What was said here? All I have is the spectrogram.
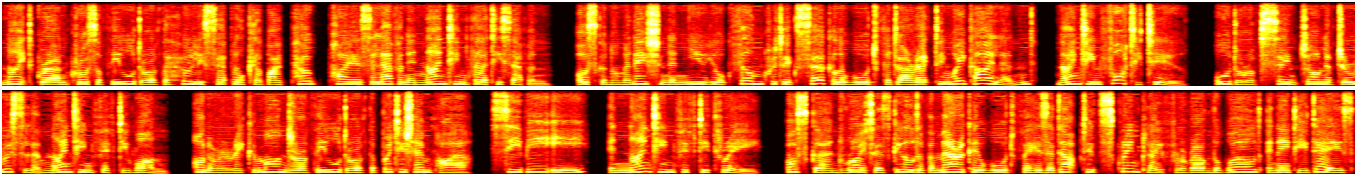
Knight Grand Cross of the Order of the Holy Sepulchre by Pope Pius XI in 1937, Oscar nomination in New York Film Critics Circle Award for directing Wake Island, 1942, Order of St. John of Jerusalem 1951, Honorary Commander of the Order of the British Empire, CBE, in 1953, Oscar and Writers Guild of America Award for his adapted screenplay for Around the World in 80 Days,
